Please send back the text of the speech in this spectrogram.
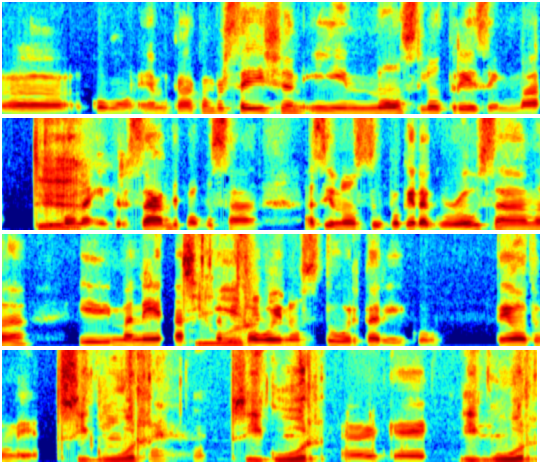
uh, como MK Conversation e nós lo tres en más yeah. una interesante para busan assim nós supo que era grossama e maneira manera Sigur. sa nos tur tarico te outro mes. Sigur Sigur. Okay Sigur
